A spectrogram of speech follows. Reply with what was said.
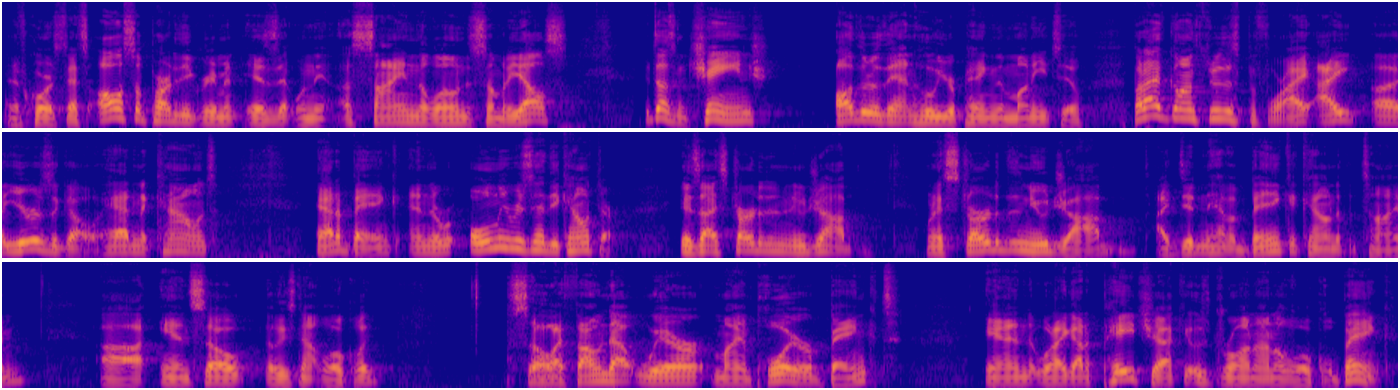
And of course, that's also part of the agreement is that when they assign the loan to somebody else, it doesn't change other than who you're paying the money to. But I've gone through this before. I, I uh, years ago had an account at a bank, and the only reason I had the account there is I started a new job. When I started the new job, I didn't have a bank account at the time, uh, and so, at least not locally. So I found out where my employer banked, and when I got a paycheck, it was drawn on a local bank.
